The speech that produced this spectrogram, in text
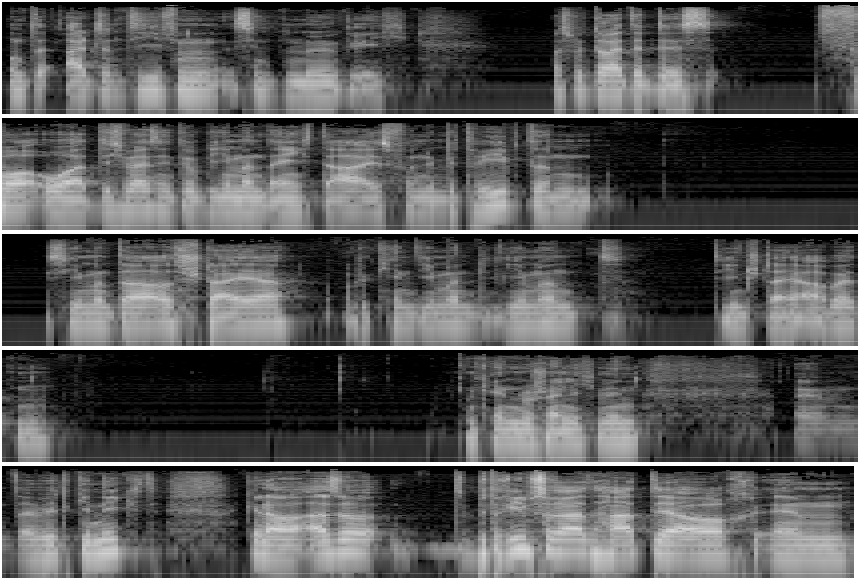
und Alternativen sind möglich. Was bedeutet das? vor Ort. Ich weiß nicht, ob jemand eigentlich da ist von dem Betrieb. Dann ist jemand da aus Steyr oder kennt jemand jemand, die in Steyr arbeiten? Man kennt wahrscheinlich wen. Ähm, da wird genickt. Genau, also der Betriebsrat hat ja auch ähm,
